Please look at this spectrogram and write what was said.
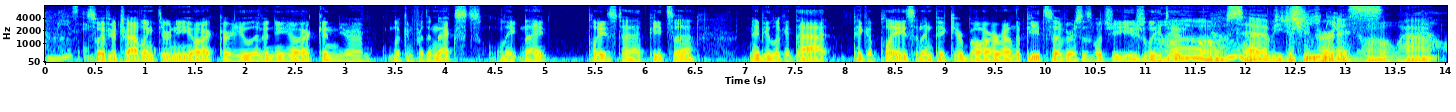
Amazing. So if you're traveling through New York or you live in New York and you're looking for the next late night place to have pizza, maybe look at that, pick a place, and then pick your bar around the pizza versus what you usually do. Oh, Oh, Seb, you just inverted. Oh, wow.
